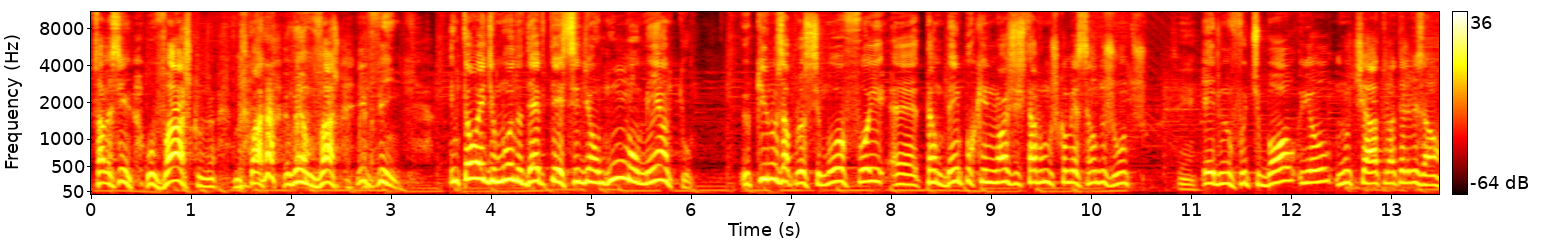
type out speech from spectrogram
sabe assim, o Vasco, né, os quatro, é o mesmo Vasco, enfim. Então, o Edmundo deve ter sido em algum momento, o que nos aproximou foi eh, também porque nós estávamos começando juntos. Ele no futebol e eu no teatro, na televisão.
